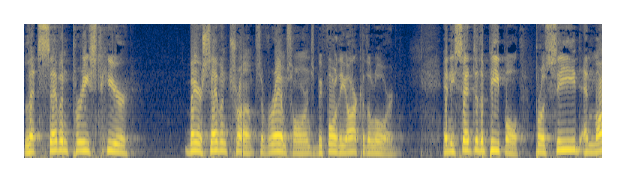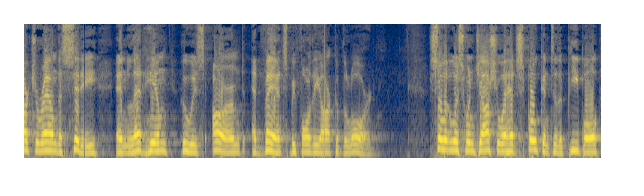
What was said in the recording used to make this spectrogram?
let seven priests here bear seven trumps of ram's horns before the ark of the Lord. And he said to the people, Proceed and march around the city, and let him who is armed advance before the ark of the Lord. So it was when Joshua had spoken to the people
